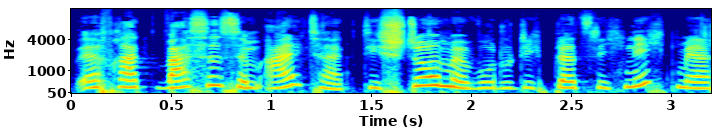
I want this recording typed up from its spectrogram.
er fragt, was ist im Alltag, die Stürme, wo du dich plötzlich nicht mehr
